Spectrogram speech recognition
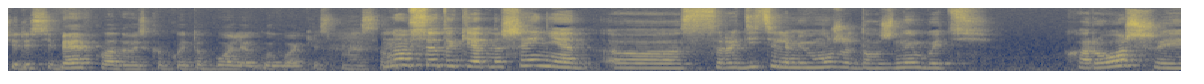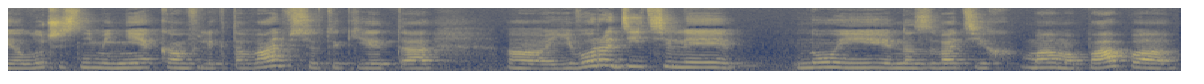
через себя и вкладывать какой-то более глубокий смысл. Ну, все-таки отношения э, с родителями мужа должны быть хорошие, лучше с ними не конфликтовать, все-таки это э, его родители, ну и называть их мама, папа,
